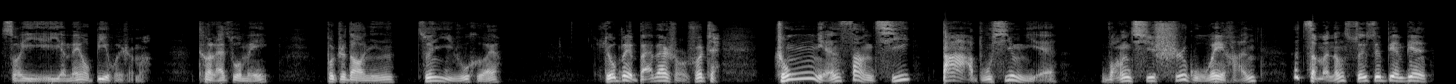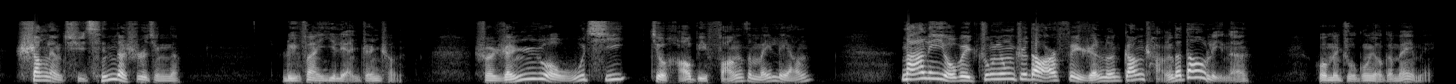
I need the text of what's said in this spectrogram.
所以也没有避讳什么，特来做媒。不知道您尊意如何呀？刘备摆摆手说：“这中年丧妻，大不幸也。亡妻尸骨未寒，那怎么能随随便便商量娶亲的事情呢？”吕范一脸真诚说：“人若无妻，就好比房子没梁。”哪里有为中庸之道而废人伦纲常的道理呢？我们主公有个妹妹，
